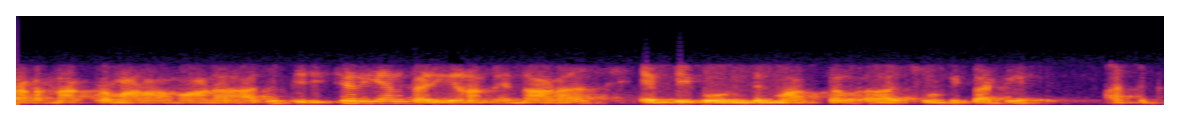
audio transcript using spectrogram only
കടന്നാക്രമണമാണ്. അത് തിരിച്ചറിയാൻ കഴിയണം എന്നാണ് എം പി ഗോവിന്ദൻ മാസ്റ്റർ ചൂണ്ടിക്കാട്ടിയത്. അസിത്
